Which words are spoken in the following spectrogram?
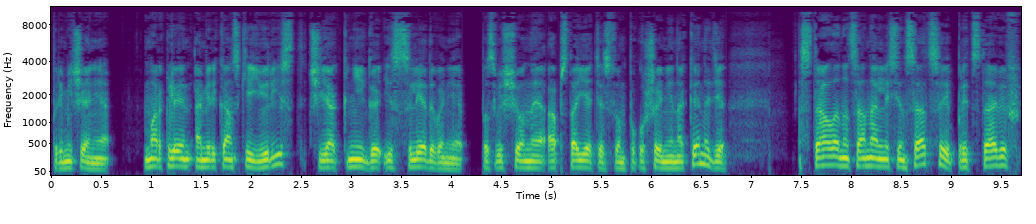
Примечание. Марк Лейн — американский юрист, чья книга исследования, посвященная обстоятельствам покушения на Кеннеди, стала национальной сенсацией, представив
